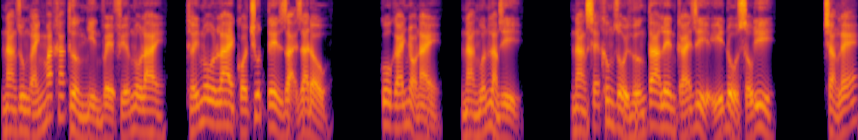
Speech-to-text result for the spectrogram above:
nàng dùng ánh mắt khác thường nhìn về phía ngô lai, thấy ngô lai có chút tê dại ra đầu. Cô gái nhỏ này, nàng muốn làm gì? Nàng sẽ không rồi hướng ta lên cái gì ý đồ xấu đi. Chẳng lẽ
